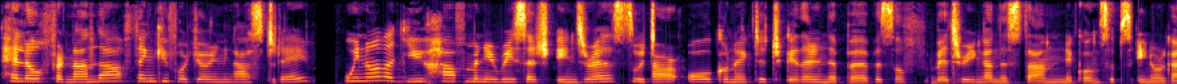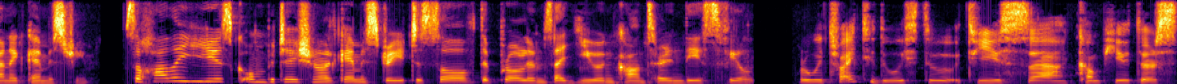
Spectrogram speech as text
Hello, Fernanda. Thank you for joining us today. We know that you have many research interests which are all connected together in the purpose of bettering understanding the concepts in organic chemistry. So, how do you use computational chemistry to solve the problems that you encounter in this field? What we try to do is to, to use uh, computers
